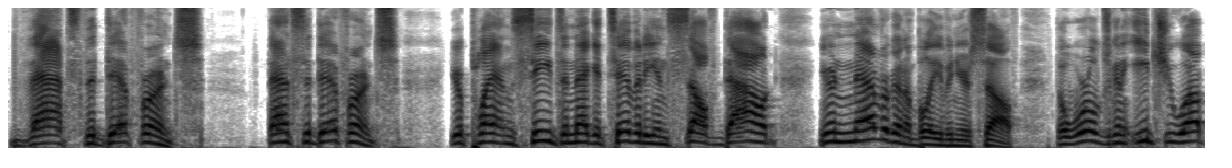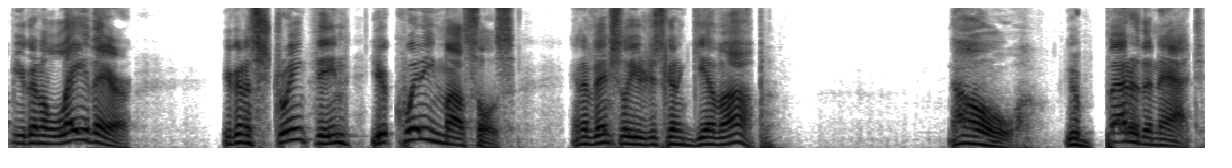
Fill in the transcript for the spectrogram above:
That's the difference. That's the difference. You're planting seeds of negativity and self doubt. You're never going to believe in yourself. The world's going to eat you up. You're going to lay there. You're going to strengthen your quitting muscles. And eventually you're just going to give up. No, you're better than that.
